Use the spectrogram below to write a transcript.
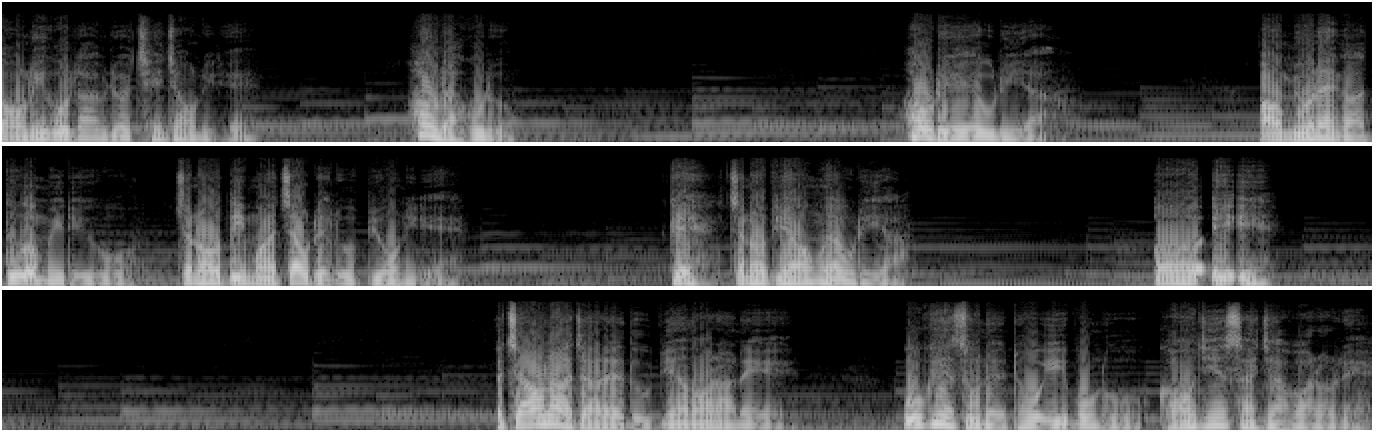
ကောင်လေးကိုလာပြီးတော့ချင်းချောင်းနေတယ်ဟုတ်လားကိုလူဟုတ်တယ်ဦးလေးရအောင်မျိုးနိုင်ကသူ့အမေတွေကိုကျွန်တော်ဒီမှာကြောက်တယ်လို့ပြောနေတယ်ကဲကျွန်တော်ပြန်အောင်မယ်ဦးလေးရအော်အေးအေးအเจ้าလာကြတဲ့သူပြန်သွားတာနဲ့ ဦးခင်စိုးနဲ့ဒေါ်အေးပုံတို့ခေါင်းချင်းဆိုင်ကြပါတော့တယ်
